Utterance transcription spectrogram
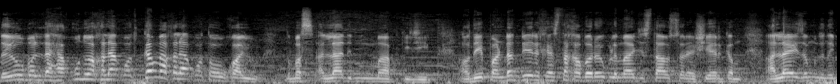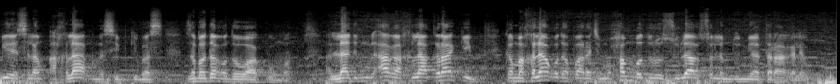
د یو بل د حقونو اخلاق ورته کم اخلاق ورته وخایو نو بس الله دې موږ معاف کړي او دې پندت ډېر خسته خبرو کړم ما چې تاسو سره شیر کم الله یې زموږ د نبی اسلام اخلاق نصیب کړي بس زبدغه دعا کوم الله دې موږ هغه اخلاق راکړي کم اخلاق د پاره چې محمد رسول الله صلی الله علیه وسلم دنیا ته راغلو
